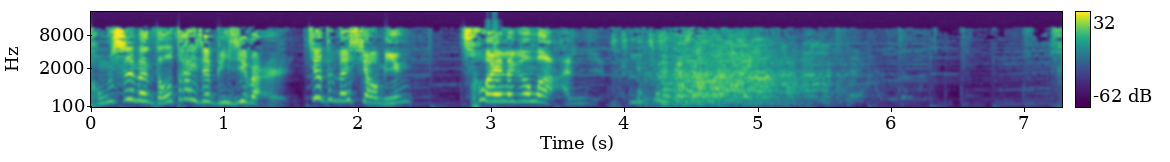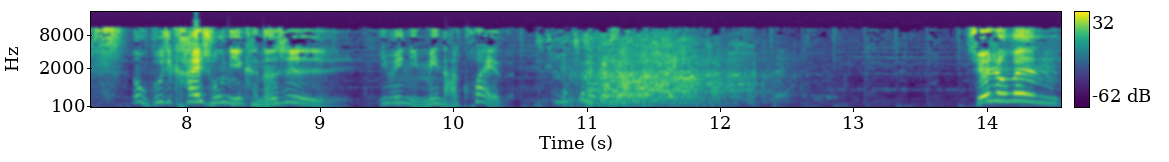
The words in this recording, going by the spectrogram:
同事们都带着笔记本，就他妈小明揣了个碗。那我估计开除你可能是因为你没拿筷子。学生问：“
